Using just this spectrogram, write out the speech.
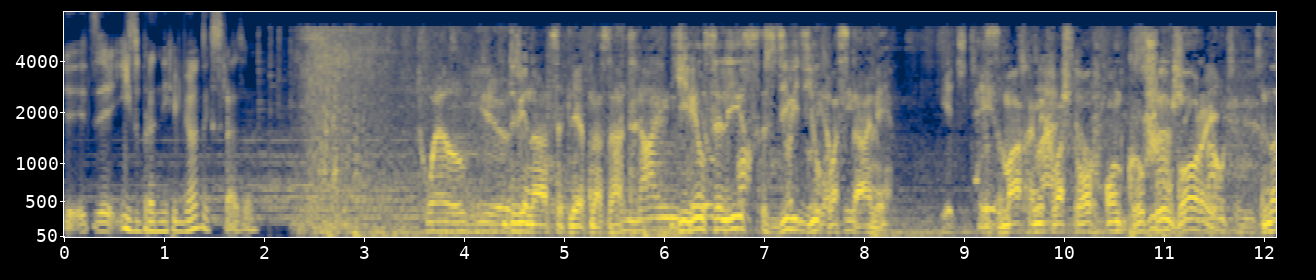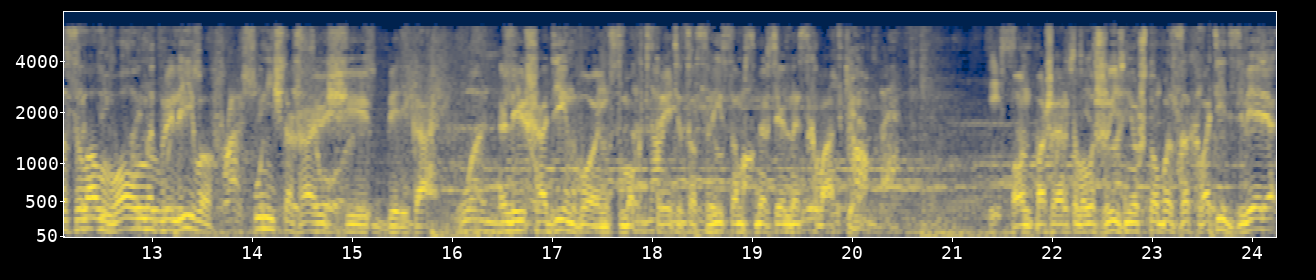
Это Избранный ребенок сразу. 12 лет назад явился лис с девятью хвостами. Взмахами хвостов он крушил горы, насылал волны приливов, уничтожающие берега. Лишь один воин смог встретиться с лисом в смертельной схватке. Он пожертвовал жизнью, чтобы захватить зверя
